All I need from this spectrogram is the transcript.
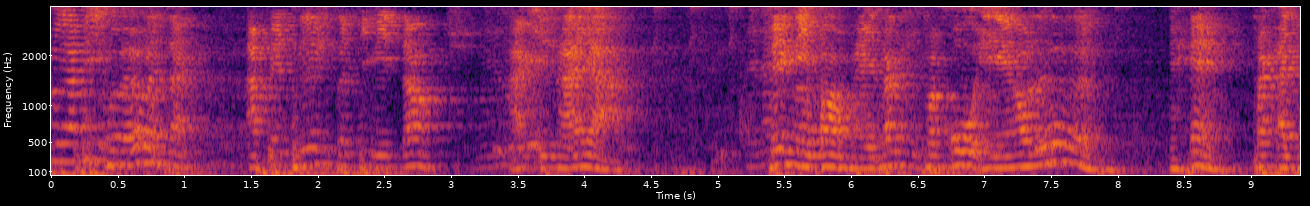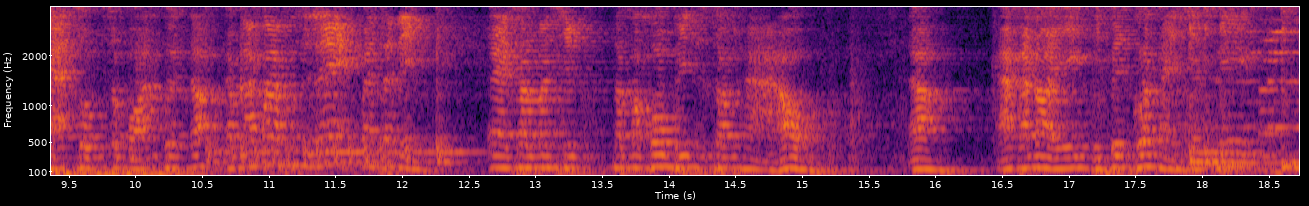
เมียพี่ผมเลยว่าสักอะเป็นเพื่อนเป็นชีวิตเนาะหากินหายากเพลงนี้มอบให้ทั้งพระครูเอเอาเลยทั้งอาจารย์สมสมรเพื่อนเนาะกำลังมาเพื้นแรกมาสนิทเออสมาชิกสมาคมพินสองหาเอาเนาะ อาขน่อยเองสิเป็นคนไหนเสียงเพล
